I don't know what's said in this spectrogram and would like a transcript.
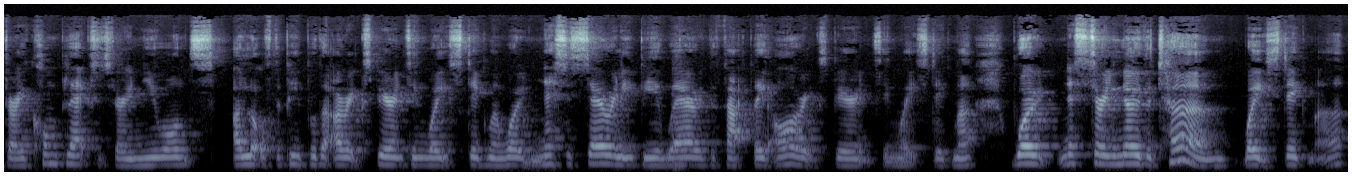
very complex, it's very nuanced. A lot of the people that are experiencing weight stigma won't necessarily be aware of the fact they are experiencing weight stigma, won't necessarily know the term weight stigma.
